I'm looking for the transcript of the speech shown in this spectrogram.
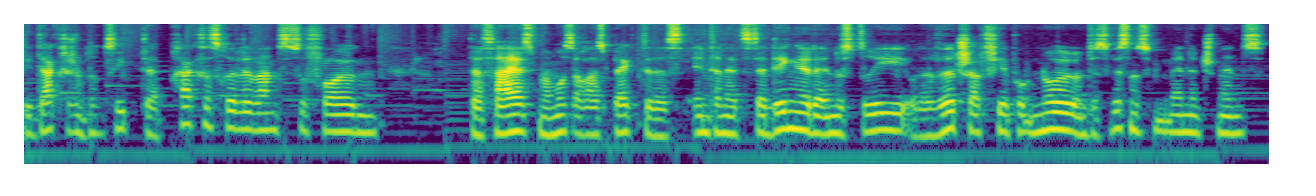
didaktischen Prinzip der Praxisrelevanz zu folgen. Das heißt, man muss auch Aspekte des Internets der Dinge, der Industrie oder Wirtschaft 4.0 und des Wissensmanagements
